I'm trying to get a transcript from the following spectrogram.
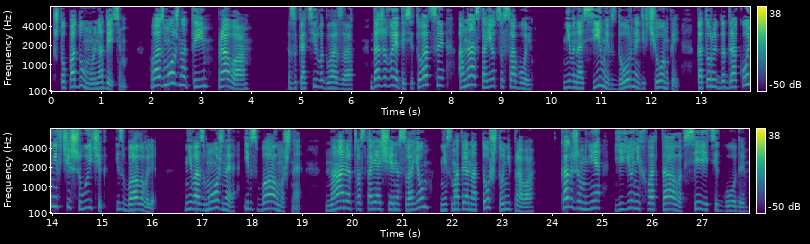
что подумаю над этим. Возможно, ты права. Закатила глаза. Даже в этой ситуации она остается собой. Невыносимой, вздорной девчонкой, которую до драконьих чешуечек избаловали. Невозможная и взбалмошная, намертво стоящая на своем, несмотря на то, что не права. Как же мне ее не хватало все эти годы.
